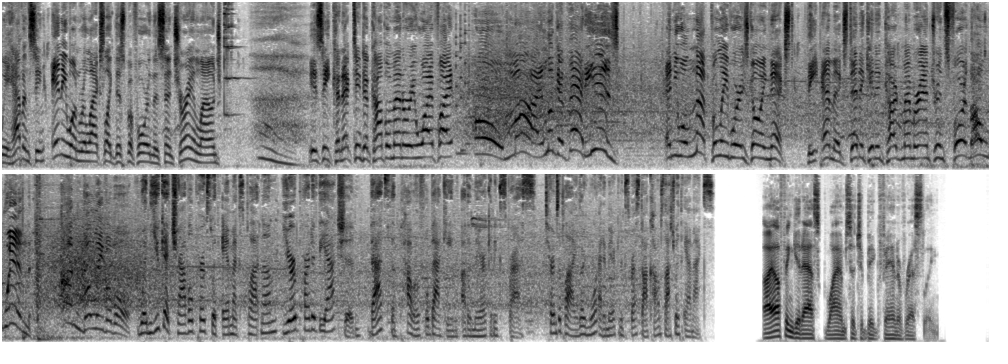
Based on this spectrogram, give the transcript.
We haven't seen anyone relax like this before in the Centurion Lounge. Is he connecting to complimentary Wi Fi? Oh my, look at that, he is! And you will not believe where he's going next. The Amex dedicated card member entrance for the win! Unbelievable! When you get travel perks with Amex Platinum, you're part of the action. That's the powerful backing of American Express. Terms apply. Learn more at americanexpress.com slash with Amex. I often get asked why I'm such a big fan of wrestling.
